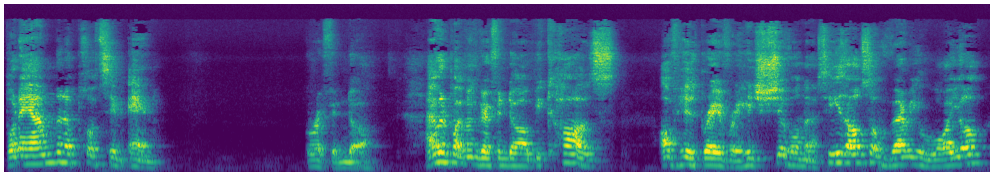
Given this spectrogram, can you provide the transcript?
but I am gonna put him in Gryffindor. I'm gonna put him in Gryffindor because of his bravery, his chivalrous. He's also very loyal.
